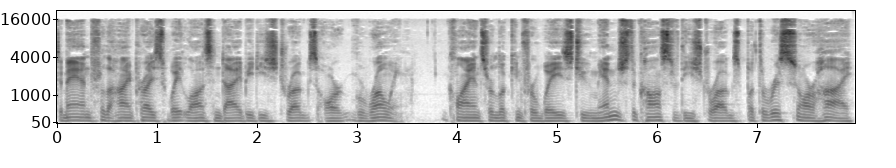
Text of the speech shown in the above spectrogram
Demand for the high priced weight loss and diabetes drugs are growing. Clients are looking for ways to manage the cost of these drugs, but the risks are high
